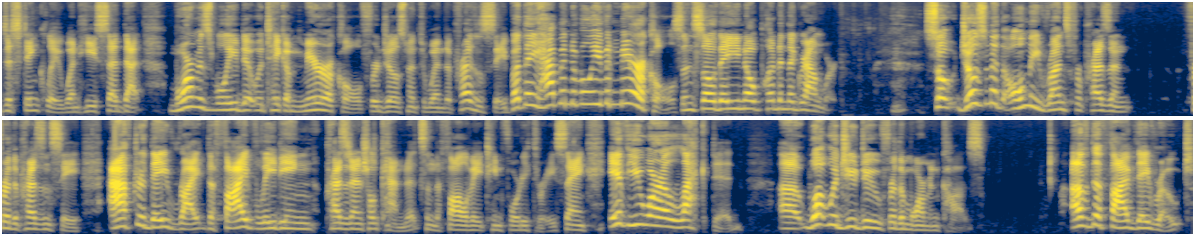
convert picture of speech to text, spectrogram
distinctly when he said that Mormons believed it would take a miracle for Joseph Smith to win the presidency, but they happen to believe in miracles, and so they, you know, put in the groundwork. So Joseph Smith only runs for president for the presidency after they write the five leading presidential candidates in the fall of 1843, saying, if you are elected, uh, what would you do for the Mormon cause? Of the five they wrote,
